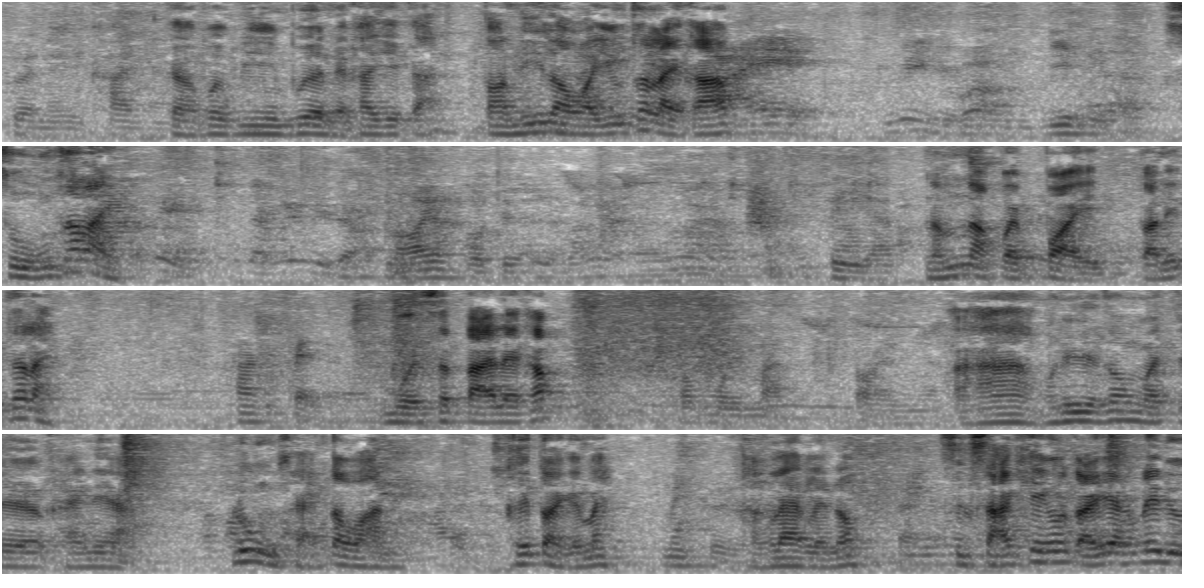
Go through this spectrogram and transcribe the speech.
เพื่อนๆในค่ายนะคกัรับบเพื่อนพี่เพื่อนในค่ายเดียวกัน ตอนนี้เราอายุเท่าไหร่ครับ ยี่สิบครับสูงเท่าไหร่ ร้อยหกสิบสี่ครับน้ำหนักปล่อยๆ ตอนนี้เท่าไหร่ ห้าสิบแปดมวยสไตล์อะไรครับ ก็มวยหมัดต่อยเนี่ย อ่าวันนี้จะต้องมาเจอใครเนี่ยรุ่งแสงตะวัน เคยต่อยกันไหมไม่เคยครั้งแรกเลยเนาะศึกษาเคียงมาต่อยยังได้ดู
